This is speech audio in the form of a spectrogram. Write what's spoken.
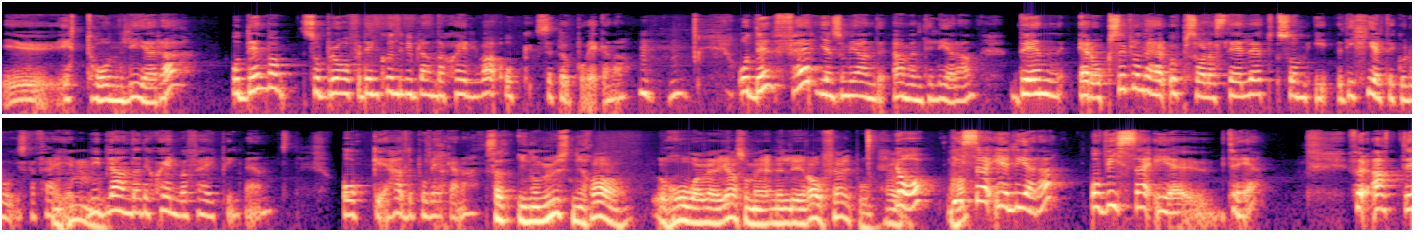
eh, ett ton lera Och den var så bra för den kunde vi blanda själva och sätta upp på väggarna. Och den färgen som vi använder till leran, den är också från det här Uppsala stället som i, det är helt ekologiska färger. Vi blandade själva färgpigment och hade på väggarna. Så att inomhus ni har råa väggar som är med lera och färg på? Ja, vissa är lera och vissa är trä. För att eh,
